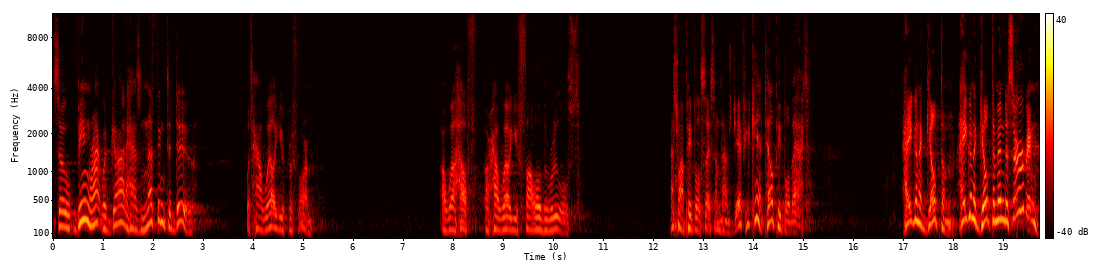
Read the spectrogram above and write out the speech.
So, being right with God has nothing to do with how well you perform or, well how, or how well you follow the rules. That's why people say sometimes, Jeff, you can't tell people that. How are you going to guilt them? How are you going to guilt them into serving?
